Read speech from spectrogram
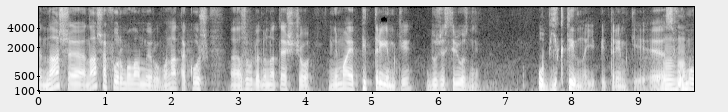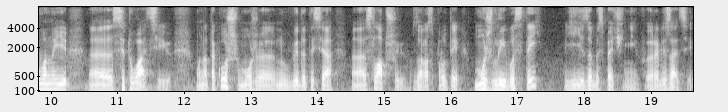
Наша, наша формула миру, вона також з огляду на те, що немає підтримки дуже серйозної, об'єктивної підтримки, е, сформованої е, ситуацією, вона також може ну, видатися е, слабшою зараз проти можливостей її забезпеченні в реалізації,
